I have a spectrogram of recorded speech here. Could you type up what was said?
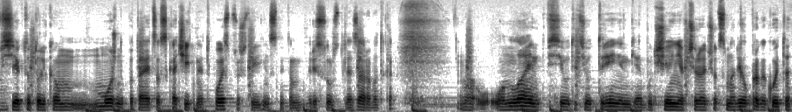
Все, кто только можно, пытается вскочить на этот поезд, потому что единственный там ресурс для заработка. А, Онлайн, все вот эти вот тренинги, обучение. Вчера что-то смотрел про какой-то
